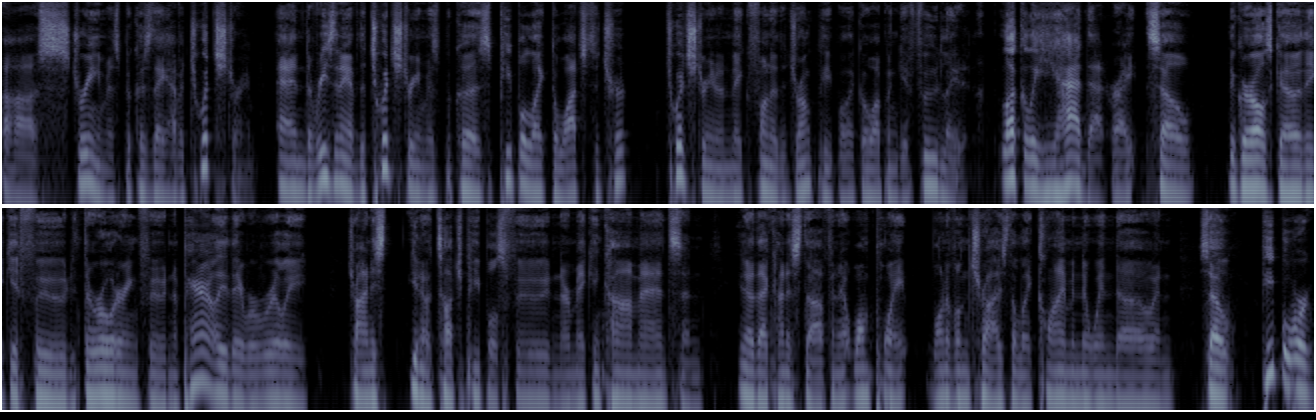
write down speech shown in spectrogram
uh, stream is because they have a Twitch stream. And the reason they have the Twitch stream is because people like to watch the tri- Twitch stream and make fun of the drunk people that go up and get food late. at night. Luckily, he had that, right? So the girls go, they get food, they're ordering food. And apparently, they were really trying to, you know, touch people's food and they're making comments and, you know, that kind of stuff. And at one point, one of them tries to like climb in the window. And so people were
